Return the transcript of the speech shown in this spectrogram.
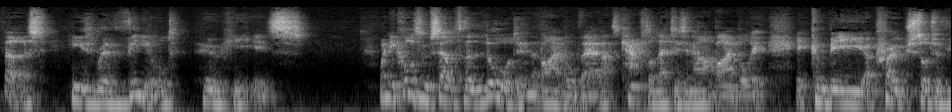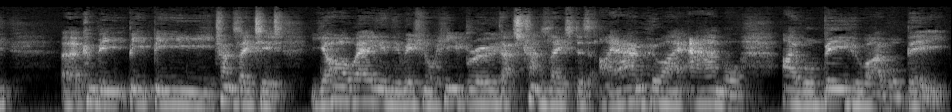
First, he's revealed who he is. When he calls himself the Lord in the Bible, there, that's capital letters in our Bible, it, it can be approached sort of, uh, can be, be, be translated Yahweh in the original Hebrew, that's translated as I am who I am, or I will be who I will be.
